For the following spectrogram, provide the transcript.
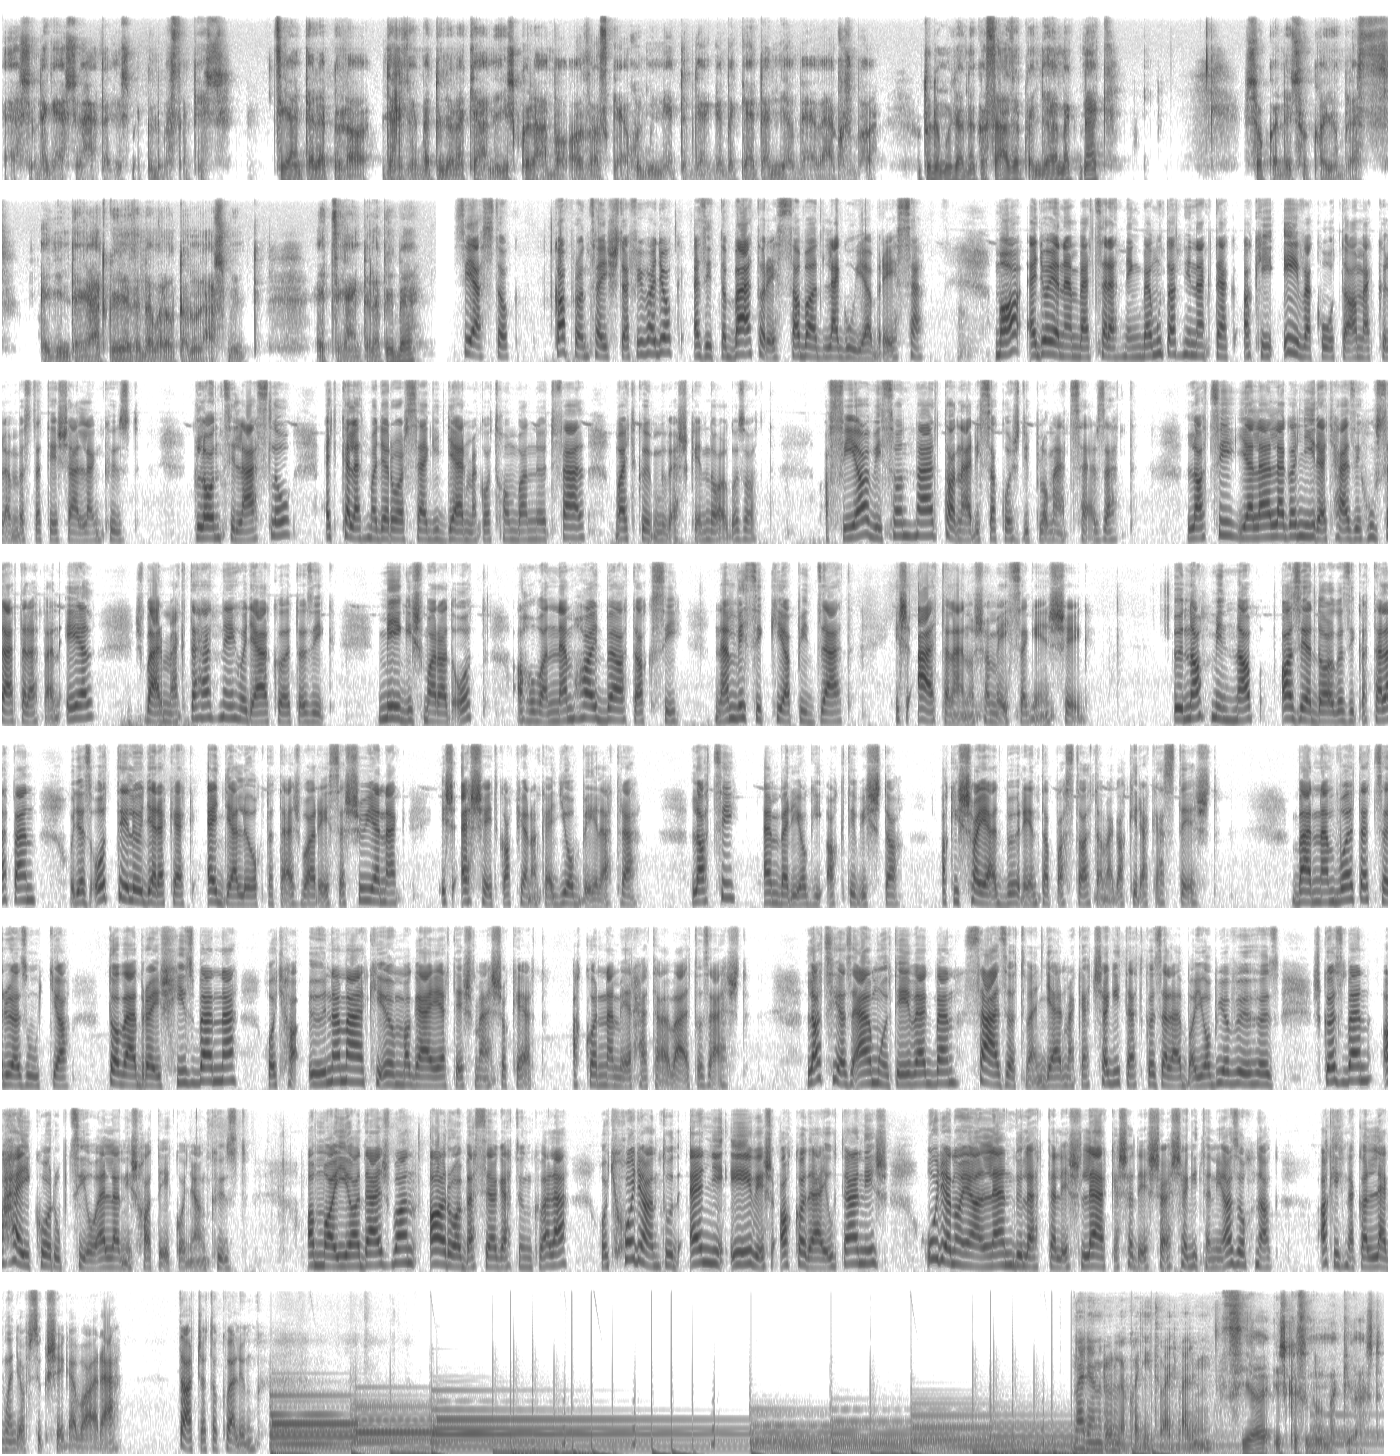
első, legelső hátrányos megkülönböztetés. Cigány települ a gyerekek be tudjanak járni iskolába, az az kell, hogy minél több gyerekbe kell tenni a belvárosba. Tudom, hogy annak a 150 gyermeknek sokkal és sokkal jobb lesz egy integrált környezetben való tanulás, mint egy cigánytelepibe. Sziasztok! Kaproncai Stefi vagyok, ez itt a Bátor és Szabad legújabb része. Ma egy olyan embert szeretnénk bemutatni nektek, aki évek óta a megkülönböztetés ellen küzd. Glonci László egy kelet-magyarországi gyermekotthonban nőtt fel, majd kőművesként dolgozott. A fia viszont már tanári szakos diplomát szerzett. Laci jelenleg a Nyíregyházi huszártelepen él, és bár megtehetné, hogy elköltözik, mégis marad ott, ahova nem hajt be a taxi, nem viszik ki a pizzát, és általános a mély szegénység. Ő nap mint nap azért dolgozik a telepen, hogy az ott élő gyerekek egyenlő oktatásban részesüljenek, és esélyt kapjanak egy jobb életre. Laci emberi jogi aktivista, aki saját bőrén tapasztalta meg a kirekesztést. Bár nem volt egyszerű az útja, továbbra is hisz benne, hogy ha ő nem áll ki önmagáért és másokért, akkor nem érhet el változást. Laci az elmúlt években 150 gyermeket segített közelebb a jobb jövőhöz, és közben a helyi korrupció ellen is hatékonyan küzd. A mai adásban arról beszélgetünk vele, hogy hogyan tud ennyi év és akadály után is ugyanolyan lendülettel és lelkesedéssel segíteni azoknak, akiknek a legnagyobb szüksége van rá. Tartsatok velünk! Nagyon örülök, hogy itt vagy velünk. Szia, és köszönöm a meghívást.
